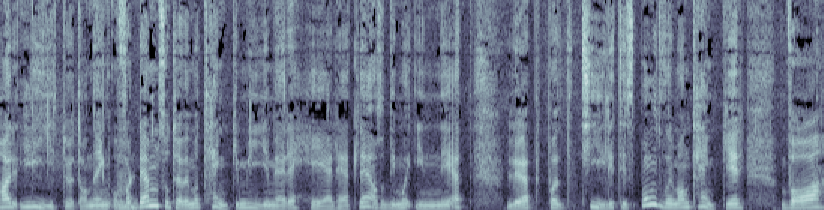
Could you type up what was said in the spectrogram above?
har lite utdanning. Og For mm. dem så tror jeg vi må tenke mye mer helhetlig. altså De må inn i et løp på et tidlig tidspunkt hvor man tenker hva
